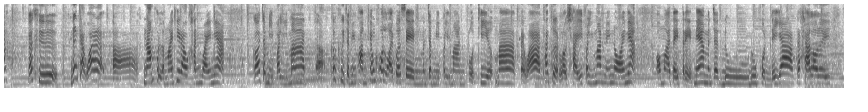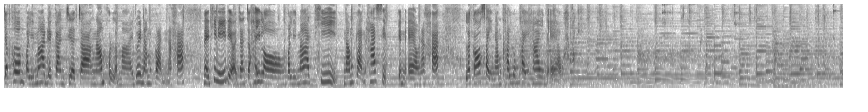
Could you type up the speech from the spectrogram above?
ก็คือเนื่องจากว่าน้ำผลไม้ที่เราคั้นไว้เนี่ยก็จะมีปริมาตรก็คือจะมีความเข้มข้น100%มันจะมีปริมาณกรดที่เยอะมาก แต่ว่าถ้าเกิดเราใช้ปริมาตรน้อยๆเนี่ยเอามาไตเตรตเนี่ยมันจะดูดูผลได้ยากนะคะ เราเลยจะเพิ่มปริมาตรโดยการเจือจางน้ำผลไม้ด้วยน้ำกลั่นนะคะ ในที่นี้เดี๋ยวอาจารย์จะให้ลองปริมาตรที่น้ำกลั่น 50 ml นะคะ แล้วก็ใส่น้ำคั้นลงไป 5 ml ค่ะ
